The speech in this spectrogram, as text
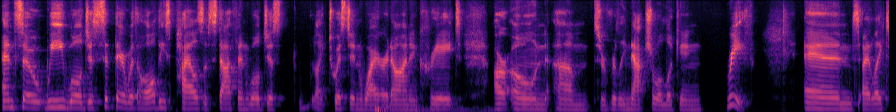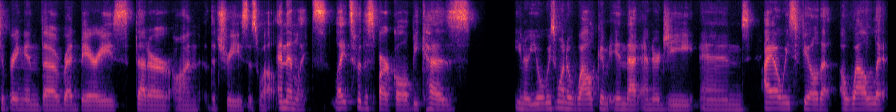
And so we will just sit there with all these piles of stuff and we'll just like twist it and wire it on and create our own um, sort of really natural looking wreath. And I like to bring in the red berries that are on the trees as well. And then lights, lights for the sparkle because, you know, you always want to welcome in that energy. And I always feel that a well lit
